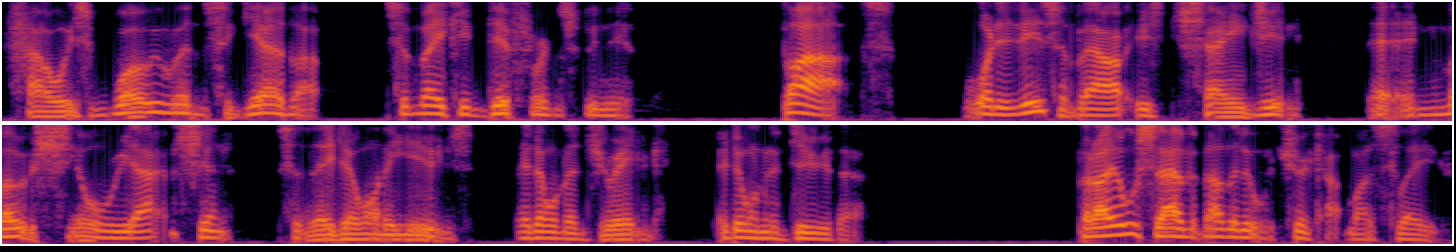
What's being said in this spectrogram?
how it's woven together to make a difference within them. But what it is about is changing their emotional reaction so they don't want to use, they don't want to drink, they don't want to do that. But I also have another little trick up my sleeve.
